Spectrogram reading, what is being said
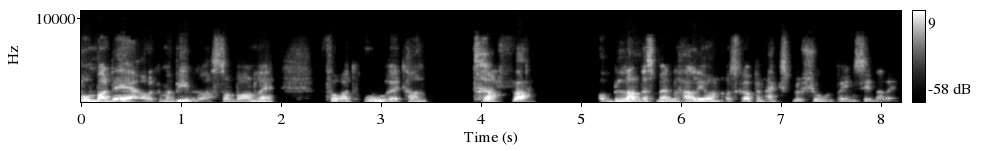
bombarderer dere med bibelvers som vanlig for at ordet kan treffe og blandes med Den hellige ånd og skape en eksplosjon på innsiden av deg.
